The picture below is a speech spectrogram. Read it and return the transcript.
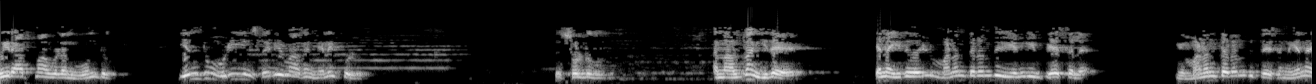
உயிராத்மாவுடன் ஒன்று. என்றும் ஒளியின் சரீரமாக நிலை கொள்ளும் சொல்றது. அதனால்தான் இதை ஏன்னா இதுவரையும் மனம் திறந்து எங்கேயும் பேசல. நீ மனம் திறந்து பேசணும். ஏன்னா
